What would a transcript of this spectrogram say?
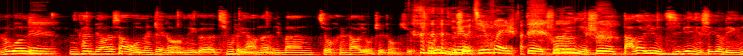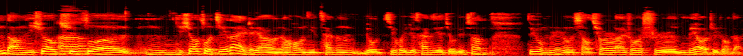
如果你、嗯你看，比方说像我们这种那个清水衙门，一般就很少有这种剧，除非你没有是机会是吧？对，除非你是达到一定级别，你是一个领导，你需要去嗯做，嗯，你需要做接待这样，然后你才能有机会去参加这些酒局。像对于我们这种小圈儿来说是没有这种的，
